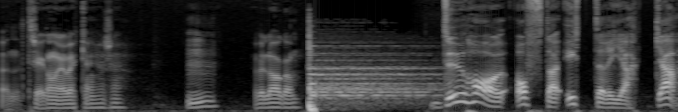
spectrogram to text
Men, tre gånger i veckan kanske. Mm. Det är väl lagom. Du har ofta ytterjacka,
